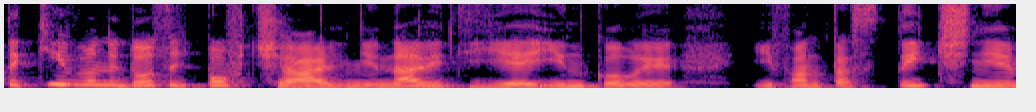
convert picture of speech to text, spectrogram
такі вони досить повчальні, навіть є інколи і фантастичні.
